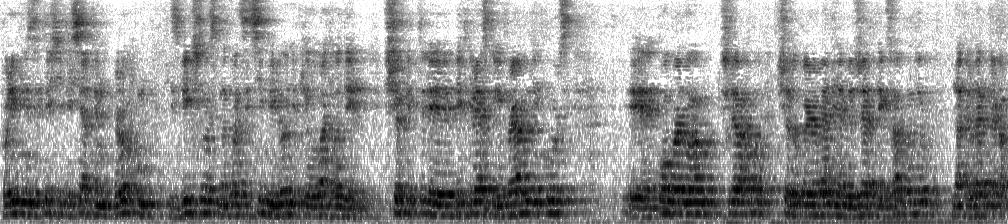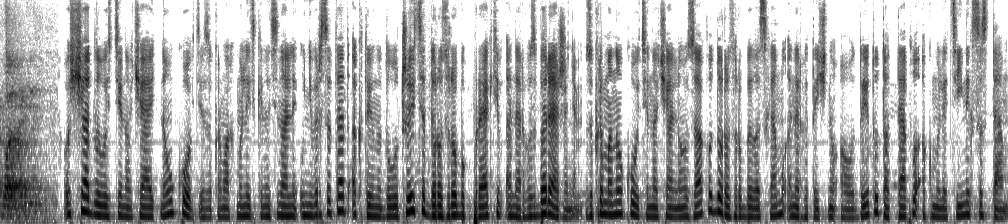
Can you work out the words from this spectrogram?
порівняно з 2010 роком збільшилось на 27 мільйонів кВт годин, що е, підкреслює правильний курс е, обраного шляху щодо переведення бюджетних закладів на електроопалення. Ощадливості навчають науковці. Зокрема, Хмельницький національний університет активно долучився до розробок проєктів енергозбереження. Зокрема, науковці навчального закладу розробили схему енергетичного аудиту та теплоакумуляційних систем.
